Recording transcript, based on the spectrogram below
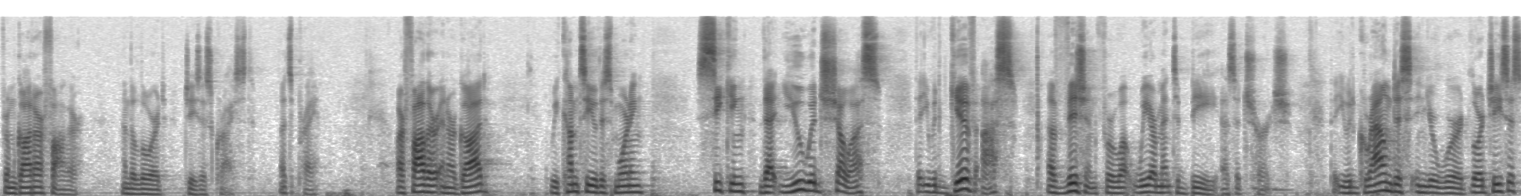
from God our Father and the Lord Jesus Christ. Let's pray. Our Father and our God, we come to you this morning seeking that you would show us, that you would give us a vision for what we are meant to be as a church that you would ground us in your word. Lord Jesus,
